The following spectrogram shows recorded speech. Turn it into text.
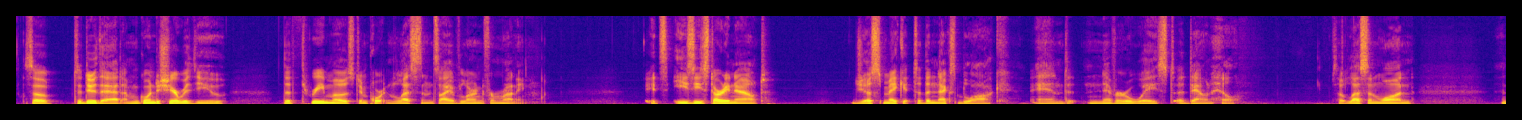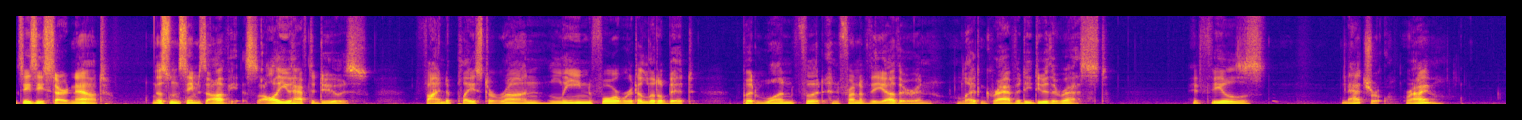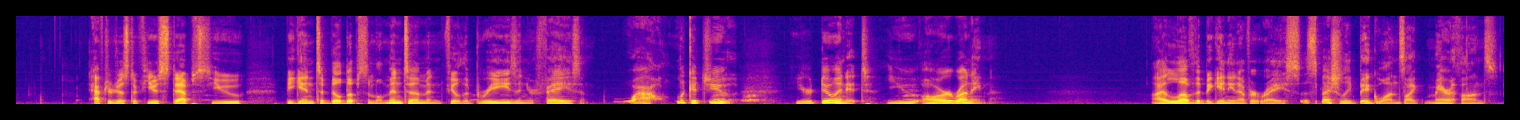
So, to do that, I'm going to share with you the three most important lessons I have learned from running. It's easy starting out, just make it to the next block, and never waste a downhill. So, lesson one it's easy starting out. This one seems obvious. All you have to do is find a place to run, lean forward a little bit, put one foot in front of the other, and let gravity do the rest. It feels natural, right? After just a few steps, you begin to build up some momentum and feel the breeze in your face. And wow, look at you. You're doing it. You are running. I love the beginning of a race, especially big ones like marathons.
